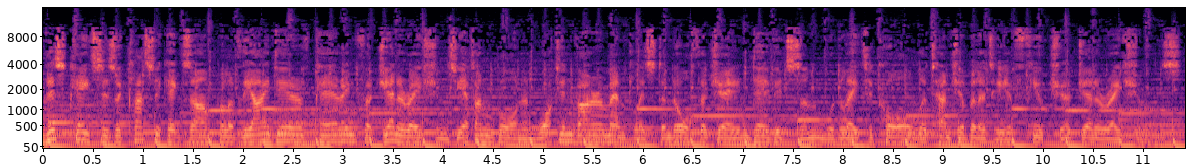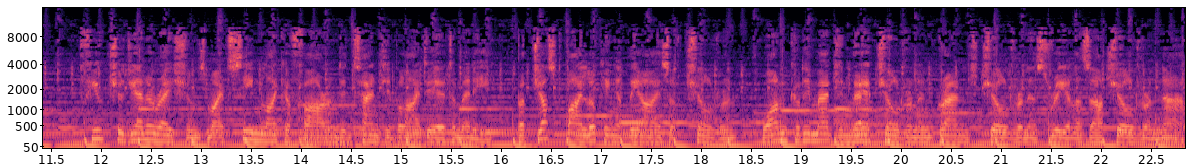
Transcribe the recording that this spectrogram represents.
This case is a classic example of the idea of caring for generations yet unborn and what environmentalist and author Jane Davidson would later call the tangibility of future generations. Future generations might seem like a far and intangible idea to many, but just by looking at the eyes of children, one could imagine their children and grandchildren as real as our children now.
